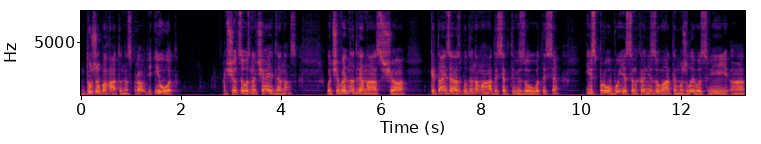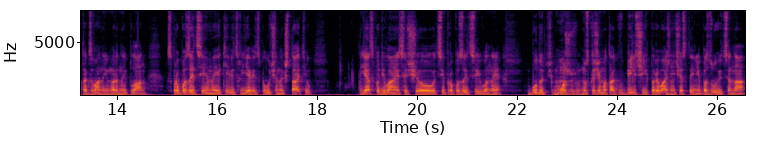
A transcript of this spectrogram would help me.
дуже багато насправді. І от, що це означає для нас? Очевидно для нас, що Китай зараз буде намагатися активізовуватися і спробує синхронізувати, можливо, свій а, так званий мирний план з пропозиціями, які від, є від Сполучених Штатів. Я сподіваюся, що ці пропозиції вони будуть, можуть, ну скажімо так, в більшій переважній частині базуються на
